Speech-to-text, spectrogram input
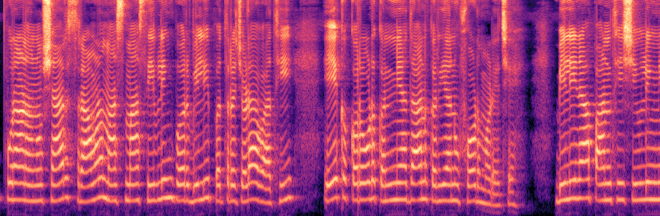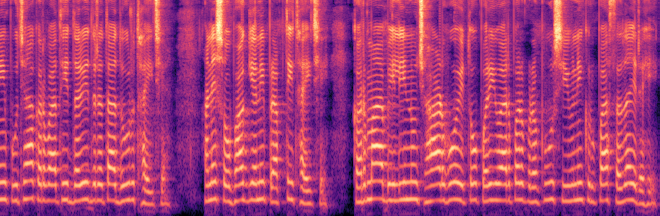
પુરાણ અનુસાર શ્રાવણ માસમાં શિવલિંગ પર બીલીપત્ર ચડાવવાથી એક કરોડ કન્યાદાન કર્યાનું ફળ મળે છે. બીલીના પાનથી શિવલિંગની પૂજા કરવાથી દરિદ્રતા દૂર થાય છે અને સૌભાગ્યની પ્રાપ્તિ થાય છે. ઘરમાં બીલીનું ઝાડ હોય તો પરિવાર પર પ્રભુ શિવની કૃપા સદાય રહે.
